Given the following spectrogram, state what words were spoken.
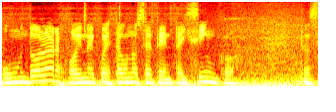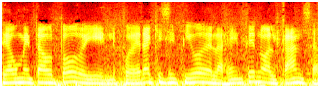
un dólar, hoy me cuesta unos 75. Entonces ha aumentado todo y el poder adquisitivo de la gente no alcanza.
